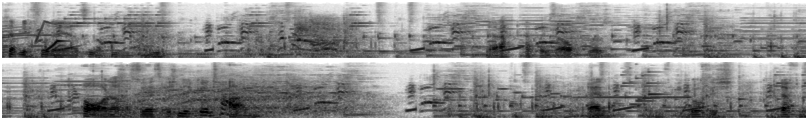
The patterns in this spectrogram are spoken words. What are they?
Ich habe nicht vor, der Herzen noch. Ja, da bringt's auch gut. Oh, das hast du jetzt echt nicht getan. Renn. Ich muss dich treffen.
